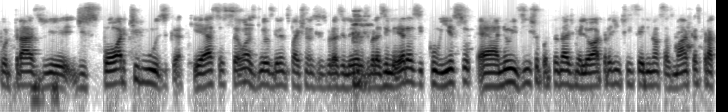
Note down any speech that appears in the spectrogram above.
por trás de, de esporte e música, que essas são as duas grandes paixões dos brasileiros e brasileiras, e com isso é, não existe oportunidade melhor para a gente inserir nossas marcas para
